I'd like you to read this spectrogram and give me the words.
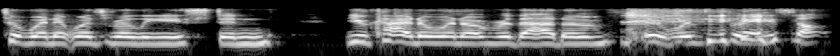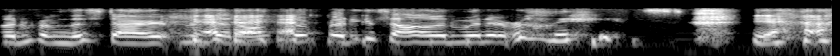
to when it was released? And you kind of went over that of it was pretty solid from the start, but then also pretty solid when it released. Yeah.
